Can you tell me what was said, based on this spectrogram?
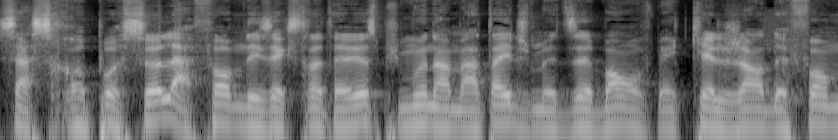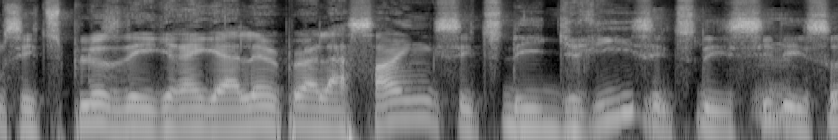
ça sera pas ça la forme des extraterrestres. Puis moi, dans ma tête, je me disais, bon, mais quel genre de forme? C'est-tu plus des gringalets un peu à la 5 C'est-tu des gris? C'est-tu des ci, des ça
